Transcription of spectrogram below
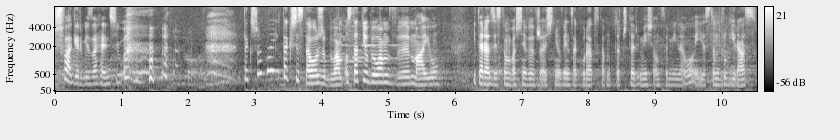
Szwagier mnie zachęcił. Także no i tak się stało, że byłam. Ostatnio byłam w maju i teraz jestem właśnie we wrześniu, więc akurat tam te cztery miesiące minęło i jestem drugi raz.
